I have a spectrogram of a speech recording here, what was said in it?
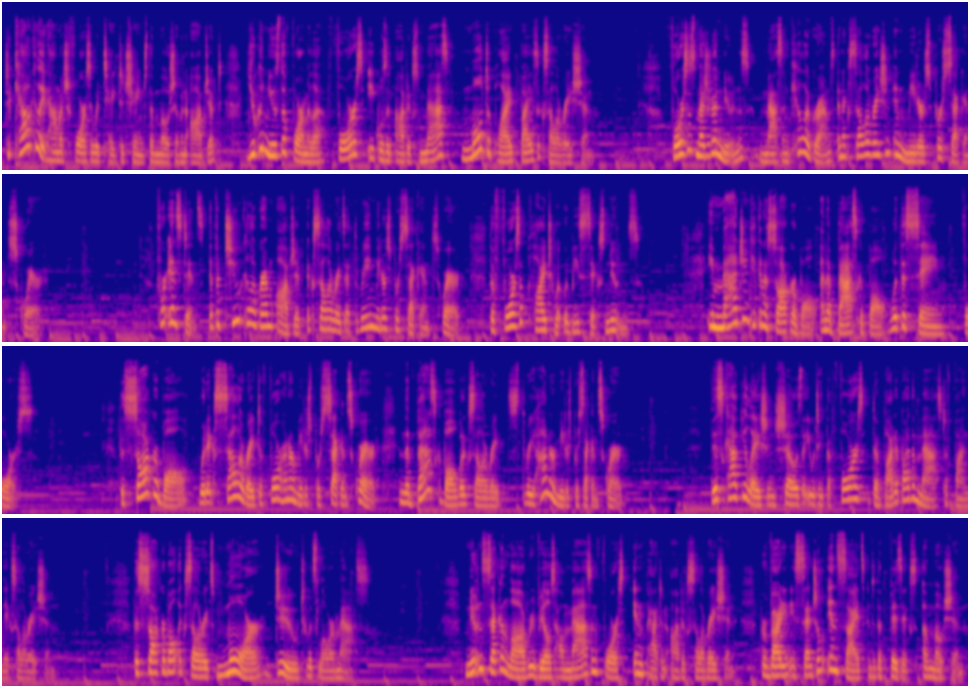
To calculate how much force it would take to change the motion of an object, you can use the formula force equals an object's mass multiplied by its acceleration. Force is measured in newtons, mass in kilograms, and acceleration in meters per second squared. For instance, if a 2 kilogram object accelerates at 3 meters per second squared, the force applied to it would be 6 newtons. Imagine kicking a soccer ball and a basketball with the same force the soccer ball would accelerate to 400 meters per second squared, and the basketball would accelerate 300 meters per second squared. This calculation shows that you would take the force divided by the mass to find the acceleration. The soccer ball accelerates more due to its lower mass. Newton's second law reveals how mass and force impact an object's acceleration, providing essential insights into the physics of motion.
